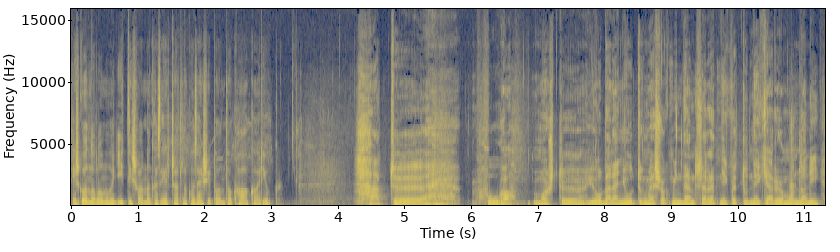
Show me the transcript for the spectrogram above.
és gondolom, hogy itt is vannak azért csatlakozási pontok, ha akarjuk. Hát húha, most jól belenyúltunk, mert sok mindent szeretnék, vagy tudnék erről mondani. Okay.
